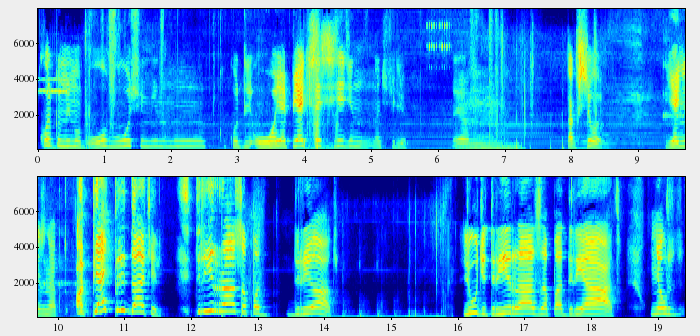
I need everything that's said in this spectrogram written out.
Сколько минут? О, 8 минут. Какой дли... Ой, опять соседи начали. Эм... Так, все. Я не знаю, кто. Опять предатель! Три раза подряд. Люди, три раза подряд. У меня уже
